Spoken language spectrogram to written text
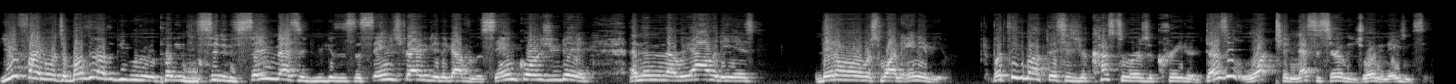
You're fighting with a bunch of other people who are putting the same message because it's the same strategy they got from the same course you did. And then the reality is they don't want to respond to any of you. But think about this as your customer as a creator doesn't want to necessarily join an agency.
